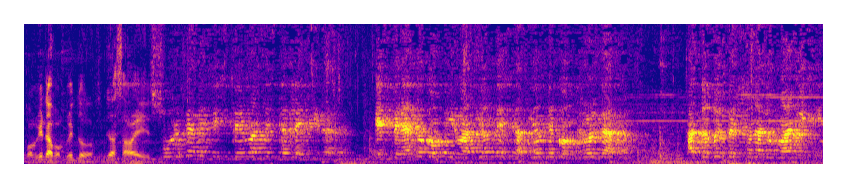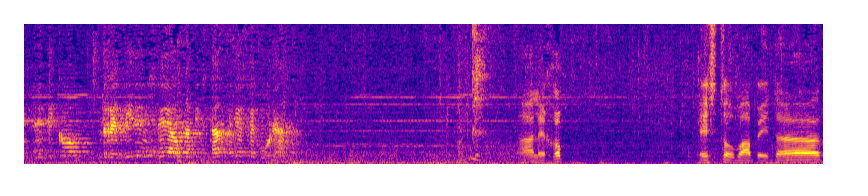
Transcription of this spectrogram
Poquito a poquito, ya sabéis. Purga de sistemas establecida. Esperando confirmación de estación de control Gamma. A todo el personal humano y sintético, retírense a una distancia segura. Alejo. Esto va a petar.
